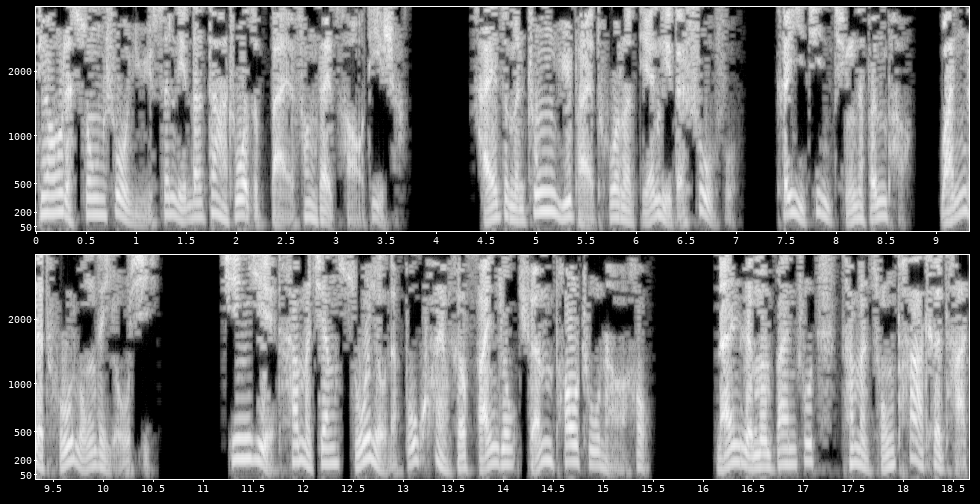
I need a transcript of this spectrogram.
雕着松树与森林的大桌子摆放在草地上，孩子们终于摆脱了典礼的束缚，可以尽情的奔跑，玩着屠龙的游戏。今夜，他们将所有的不快和烦忧全抛诸脑后。男人们搬出他们从帕特塔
